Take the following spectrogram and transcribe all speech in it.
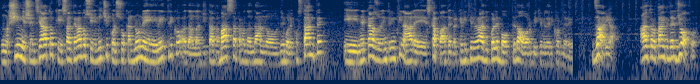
uno scimmie scienziato che salterà addosso ai nemici col suo cannone elettrico dalla gittata bassa, però dal danno debole costante, e nel caso entri in finale scappate perché vi tirerà di quelle botte da orbi che ve le ricorderete. Zarya, altro tank del gioco,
